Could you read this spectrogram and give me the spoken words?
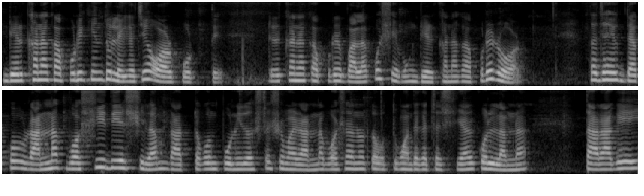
দেড়খানা কাপড়ে কিন্তু লেগেছে অর করতে। দেড়খানা কাপড়ের বালাপোষ এবং দেড়খানা কাপড়ের অর। তা যাই হোক, দেখো রান্না বসিয়ে দিয়েছিলাম। রাত তখন পনেরো দশটার সময় রান্না বসানোটা তোমাদের কাছে শেয়ার করলাম না। তার আগে এই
